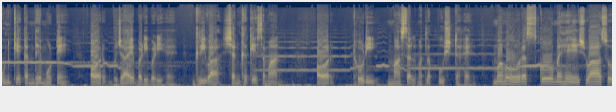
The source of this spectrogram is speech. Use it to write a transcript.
उनके कंधे मोटे और भुजाएँ बड़ी बड़ी है। ग्रीवा शंख के समान और ठोड़ी मासल मतलब पुष्ट है। महोरस्को महेश्वासो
